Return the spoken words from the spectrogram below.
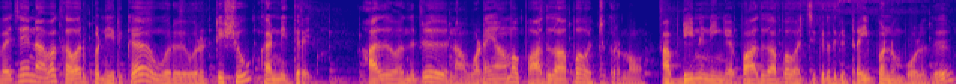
வெஜைனாவை கவர் பண்ணியிருக்க ஒரு ஒரு டிஷ்யூ கன்னித்திரை. அது வந்துட்டு நான் உடையாமல் பாதுகாப்பாக வச்சுக்கிறணும் அப்படின்னு நீங்கள் பாதுகாப்பாக வச்சுக்கிறதுக்கு ட்ரை பண்ணும் பொழுது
